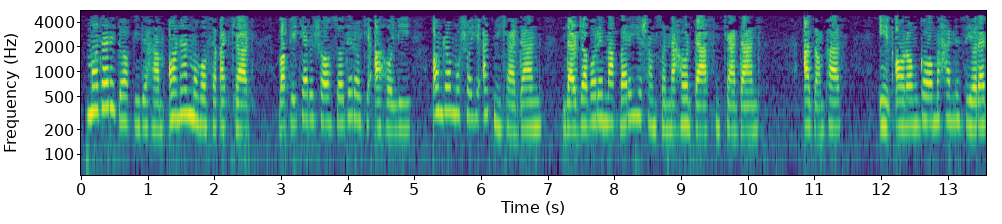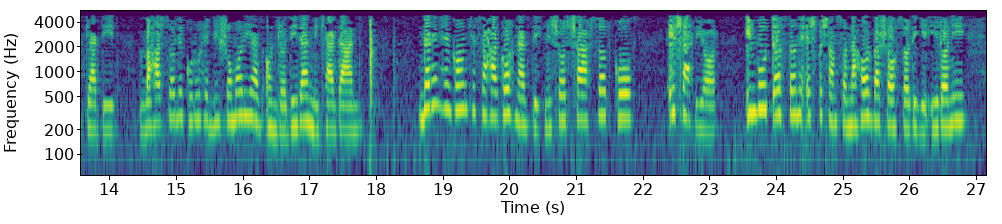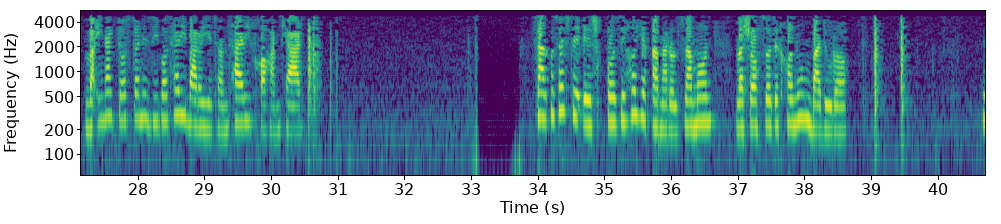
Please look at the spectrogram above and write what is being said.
مادر داغ هم آنن موافقت کرد و پیکر شاهزاده را که اهالی آن را مشایعت می کردند در جوار مقبره شمس نهار دفن کردند از آن پس این آرامگاه محل زیارت گردید و هر سال گروه بیشماری از آنجا دیدن می کردند. در این هنگام که سهرگاه نزدیک می شد شهرزاد گفت ای شهریار این بود داستان عشق شمس و نهار و شاهزاده ایرانی و اینک داستان زیباتری برایتان تعریف خواهم کرد. سرگذشت عشق بازی های قمرالزمان و شاهزاده خانم بدورا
